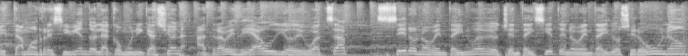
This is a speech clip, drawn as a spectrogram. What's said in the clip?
Estamos recibiendo la comunicación a través de audio de WhatsApp 099 87 9201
